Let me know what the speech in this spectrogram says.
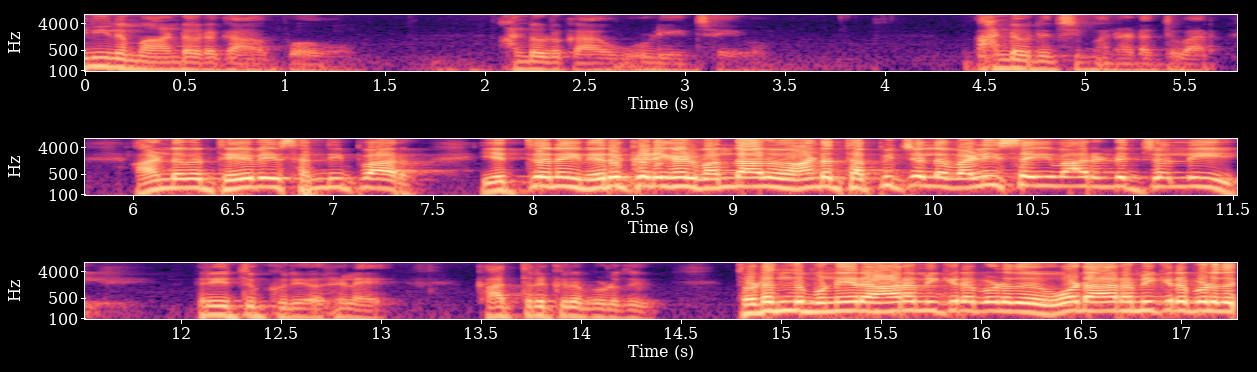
இனி நம்ம ஆண்டவருக்காக போவோம். ஆண்டவருக்காக ஊழியம் செய்வோம். ஆண்டவர் நிச்சயமாக நடத்துவார். ஆண்டவர் தேவை சந்திப்பார். எத்தனை நெருக்கடிகள் வந்தாலும் ஆண்டவர் தப்பிச் செல்ல வழி செய்வார் என்று சொல்லி பிரியத்துக்குரியவர்களே காத்திருக்கிற பொழுது தொடர்ந்து முன்னேற ஆரம்பிக்கிற பொழுது ஓட ஆரம்பிக்கிற பொழுது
